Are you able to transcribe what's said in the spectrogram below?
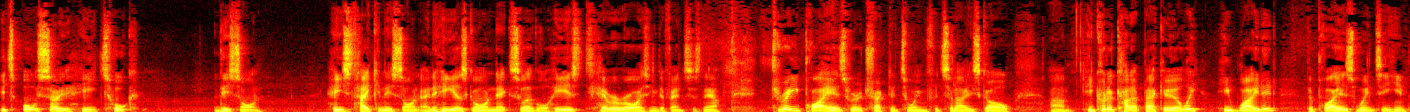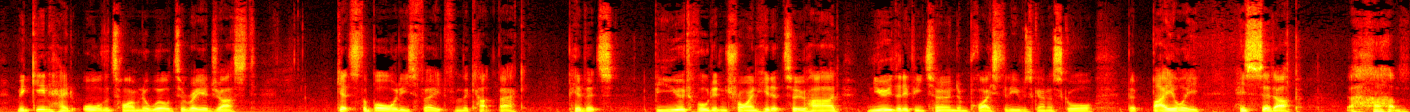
It's also he took this on. He's taken this on and he has gone next level. He is terrorising defences now. Three players were attracted to him for today's goal. Um, he could have cut it back early. He waited. The players went to him. McGinn had all the time in the world to readjust. gets the ball at his feet from the cutback, pivots, beautiful, didn't try and hit it too hard, knew that if he turned and placed it, he was going to score. But Bailey has set up, um,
